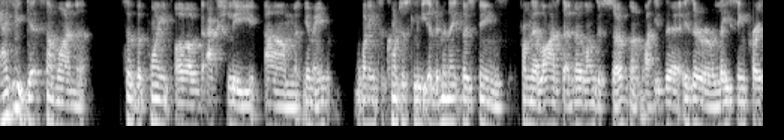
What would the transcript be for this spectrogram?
how do you get someone to the point of actually, um, you mean, wanting to consciously eliminate those things from their lives that no longer serve them? Like, is there is there a releasing pro-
